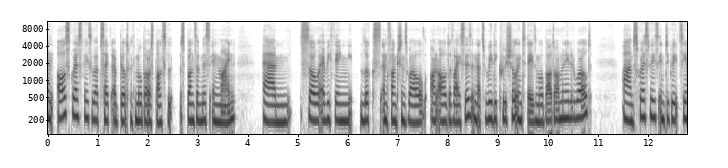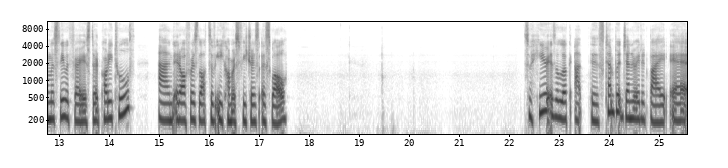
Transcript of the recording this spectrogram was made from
And all Squarespace websites are built with mobile respons- responsiveness in mind. Um, so everything looks and functions well on all devices, and that's really crucial in today's mobile-dominated world. Um, Squarespace integrates seamlessly with various third-party tools, and it offers lots of e-commerce features as well. So here is a look at this template generated by a,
